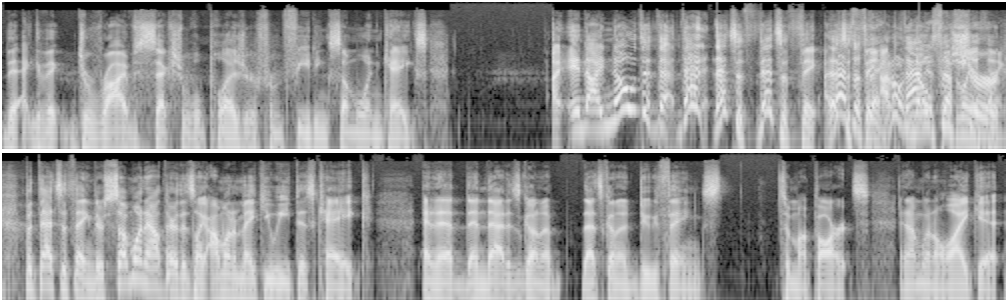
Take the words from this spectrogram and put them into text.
that that derives sexual pleasure from feeding someone cakes? I, and I know that, that that that's a that's a thing. That's, That's a thing. thing. I don't That know for sure, but that's a thing. There's someone out there that's like, I'm gonna make you eat this cake, and that, then that is gonna that's gonna do things to my parts, and I'm gonna like it.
